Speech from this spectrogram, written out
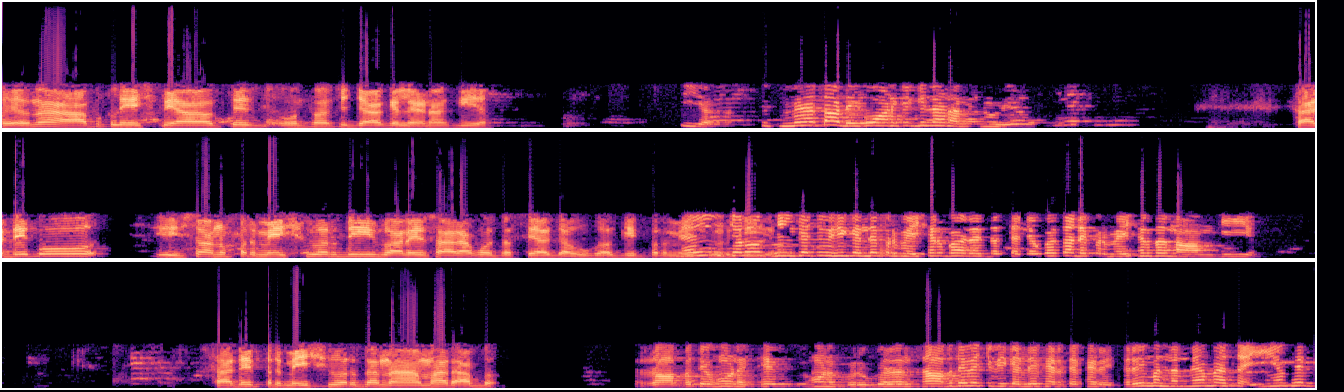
ਤੇ ਉਹਨਾਂ ਆਪ ਕਲੇਸ਼ ਪਿਆ, ਉੱਥੇ ਉਹਨਾਂ ਚ ਜਾ ਕੇ ਲੈਣਾ ਕੀ ਆ? ਮੈਂ ਤੁਹਾਡੇ ਕੋਲ ਆਣ ਕੇ ਕੀ ਲੈਣਾ ਮੈਨੂੰ ਇਹ? ਸਾਡੇ ਕੋ ਇਸ ਸਾਨੂੰ ਪਰਮੇਸ਼ਵਰ ਦੀ ਬਾਰੇ ਸਾਰਾ ਕੁਝ ਦੱਸਿਆ ਜਾਊਗਾ ਕਿ ਨਹੀਂ ਪਰਮੇਸ਼ਵਰ ਚਲੋ ਕੀ ਠੀਕ ਹੈ ਤੁਸੀਂ ਕਹਿੰਦੇ ਪਰਮੇਸ਼ਰ ਬਾਰੇ ਦੱਸਿਆ ਜਾਊਗਾ ਤੁਹਾਡੇ ਪਰਮੇਸ਼ਰ ਦਾ ਨਾਮ ਕੀ ਹੈ ਸਾਡੇ ਪਰਮੇਸ਼ਵਰ ਦਾ ਨਾਮ ਆ ਰੱਬ। ਰੱਬ ਤੇ ਹੁਣ ਇੱਥੇ ਹੁਣ ਗੁਰੂ ਗ੍ਰੰਥ ਸਾਹਿਬ ਦੇ ਵਿੱਚ ਵੀ ਕਹਿੰਦੇ ਫਿਰ ਤੇ ਫਿਰ ਇੱਧਰ ਹੀ ਮੰਨਣੇ ਆ ਮੈਂ ਸਹੀ ਆ ਫਿਰ।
